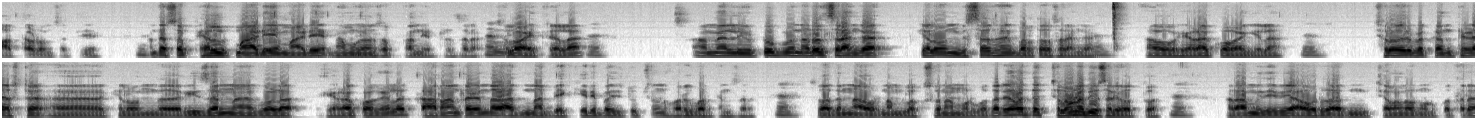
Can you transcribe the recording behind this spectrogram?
ಮಾತಾಡೋ ಒಂದ್ಸತಿ. ಅಂತ ಸ್ವಲ್ಪ ಹೆಲ್ಪ್ ಮಾಡಿ ಮಾಡಿ ನಮ್ಗೆ ಒಂದ್ ಸ್ವಲ್ಪ ತಂದ್ ಇಟ್ರಿ ಸರ್. ಚಲೋ ಆಯ್ತ್ರಿ ಎಲ್ಲ. ಆಮೇಲೆ ಯೂಟ್ಯೂಬ್ ನಡದ್ ಸರ್ ಹಂಗ ಕೆಲವೊಂದ್ ಮಿಸ್ಸಸ್ ಬರ್ತಾವ ಸರ್ ಹಂಗ. ಅವು ಹೇಳಕ್ ಹೋಗಂಗಿಲ್ಲ. ಚಲೋ ಇರ್ಬೇಕಂತ ಹೇಳಿ ಅಷ್ಟ ಕೆಲವೊಂದು ಕೆಲವೊಂದ್ ರೀಸನ್ಗಳ ಹೇಳಕ್ ಹೋಗಂಗಿಲ್ಲ. ಕಾರಣಾಂತರದಿಂದ ಅದನ್ನ ಬೇಕೇರಿ ಬೈ ಯೂಟ್ಯೂಬ್ ಚಾನಲ್ ಹೊರಗೆ ಬರ್ತೇನೆ ಸರ್. ಸೊ ಅದನ್ನ ಅವ್ರು ನಮ್ ಲಕ್ಷಣ ನೋಡ್ಕೋತಾರೆ. ಇವತ್ತು ಚಲೋನ ಇದೀವಿ ಸರ್ ಇವತ್ತು. ಆರಾಮಿದೀವಿ ಅವ್ರು ಅದನ್ನ ಚಾನಲ್ ಅವ್ರು ನೋಡ್ಕೋತಾರ.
